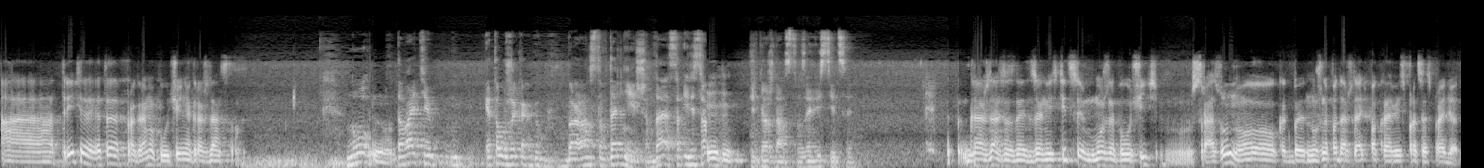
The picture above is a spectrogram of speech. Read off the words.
а третья — это программа получения гражданства. Ну, ну, давайте, это уже как бы гражданство в дальнейшем, да? Или сразу угу. гражданство за инвестиции? Гражданство за инвестиции можно получить сразу, но как бы нужно подождать, пока весь процесс пройдет.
